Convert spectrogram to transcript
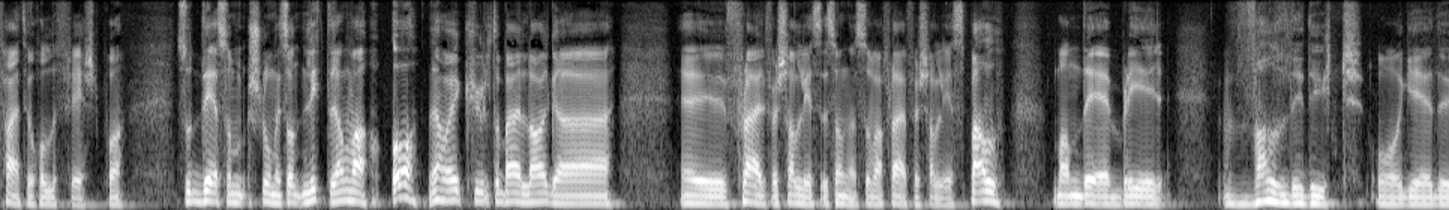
Får til å holde fresht på. Så det som slo meg sånn litt, var å, det var jo kult å bare lage flere forskjellige sesonger så var flere forskjellige spill, men det blir veldig dyrt, og eh, du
